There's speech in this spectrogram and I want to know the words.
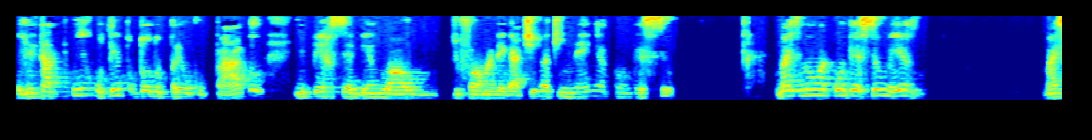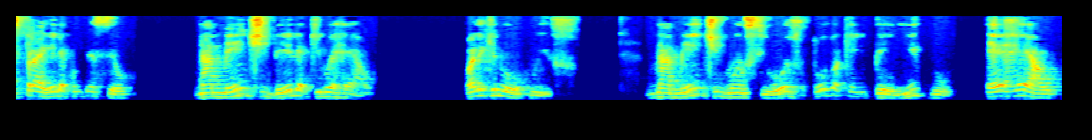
Ele está o tempo todo preocupado e percebendo algo de forma negativa que nem aconteceu. Mas não aconteceu mesmo. Mas para ele aconteceu. Na mente dele aquilo é real. Olha que louco isso. Na mente do ansioso, todo aquele perigo é real.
